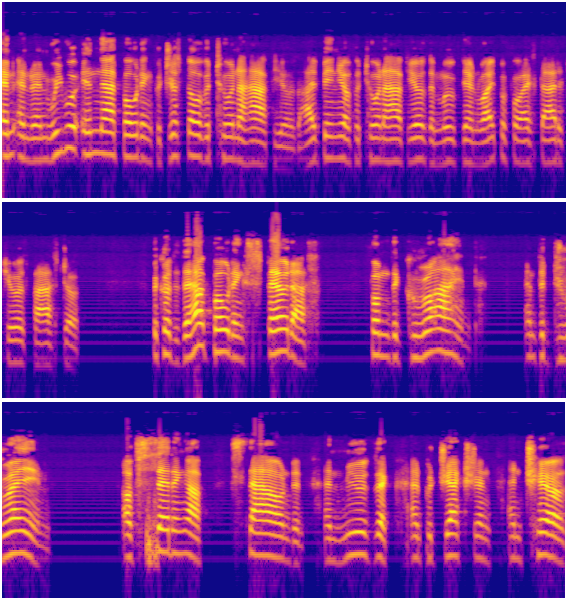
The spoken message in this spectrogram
and, and, and we were in that building for just over two and a half years. I've been here for two and a half years and moved in right before I started here as pastor. Because that building spared us from the grind and the drain of setting up sound and, and music and projection and chairs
